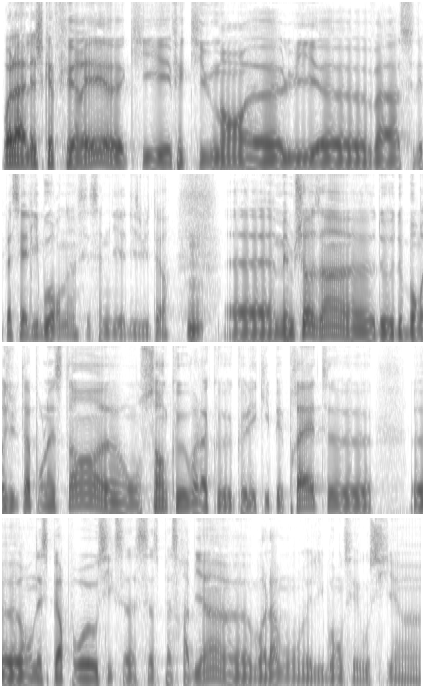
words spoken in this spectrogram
Voilà, Lèche Cap Ferré, euh, qui effectivement, euh, lui, euh, va se déplacer à Libourne, c'est samedi à 18h. Mm. Euh, même chose, hein, euh, de, de bons résultats pour l'instant. Euh, on sent que, voilà, que, que l'équipe est prête. Euh, euh, on espère pour eux aussi que ça, ça se passera bien. Euh, voilà, bon, Libourne, c'est aussi un,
